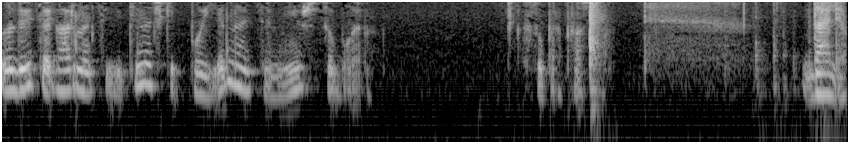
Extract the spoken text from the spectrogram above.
Але дивіться, як гарно ці відтіночки поєднуються між собою. Супер просто. Далі.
